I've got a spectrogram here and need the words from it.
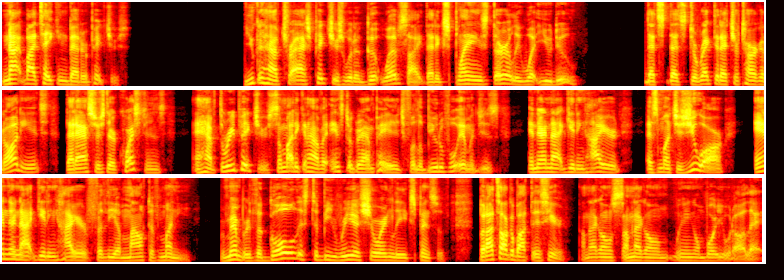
not by taking better pictures. You can have trash pictures with a good website that explains thoroughly what you do. That's that's directed at your target audience that answers their questions and have three pictures. Somebody can have an Instagram page full of beautiful images and they're not getting hired as much as you are and they're not getting hired for the amount of money. Remember, the goal is to be reassuringly expensive. But I talk about this here. I'm not going to I'm not going to we ain't going to bore you with all that.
